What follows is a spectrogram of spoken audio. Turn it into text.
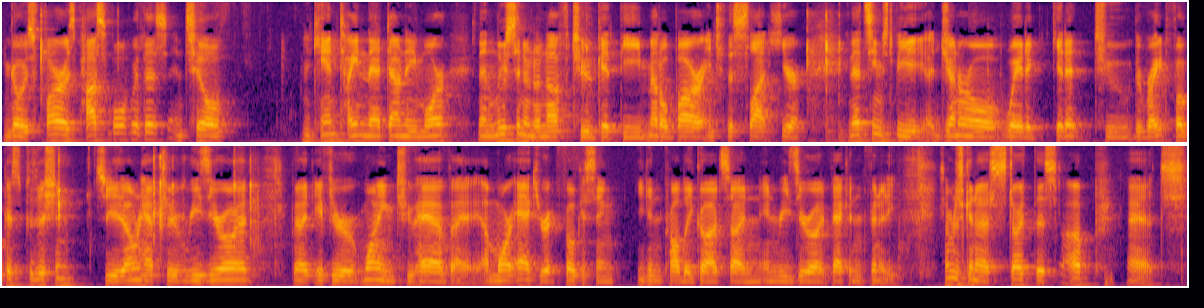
and go as far as possible with this until you can't tighten that down anymore, then loosen it enough to get the metal bar into the slot here. And that seems to be a general way to get it to the right focus position, so you don't have to re-zero it. But if you're wanting to have a, a more accurate focusing, you can probably go outside and, and re-zero it back at infinity. So I'm just going to start this up at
